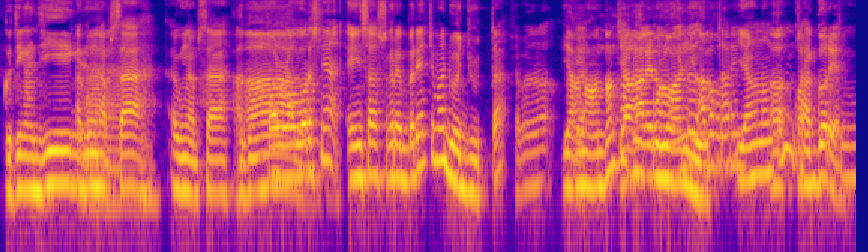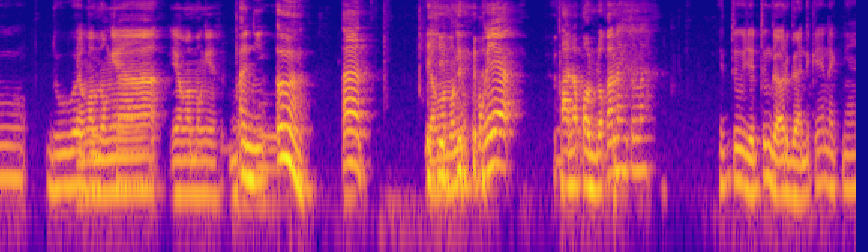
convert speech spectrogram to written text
kucing anjing. Agung ya. Hafsah, Agung Hafsah. Ah. Followersnya, yang subscribernya cuma 2 juta. Siapa tuh? Yang Ya, nonton yang sampai kalian puluhan apa juta. kemarin? Yang nonton Eh, Korigor ya? dua Yang juta. ngomongnya yang ngomongnya Anjing. Eh, eh. yang ngomongnya pokoknya tanah pondokan lah itulah. itu jadi tuh nggak organiknya naiknya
